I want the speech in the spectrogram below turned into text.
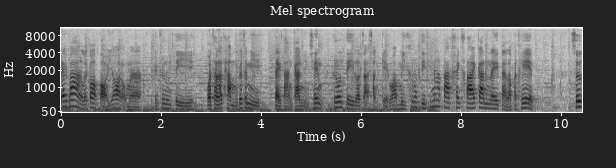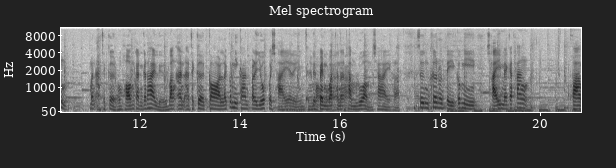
ได้บ้าง แล้วก็ต่อยอดออกมา เป็นเครื่องดนตรี วัฒนธรรมก็จะมีแตกต่างกันอย่างเช่น เครื่องดนตรีเราจะสังเกตว่ามีเครื่องดนตรีที่หน้าตาคล้ายๆ กันในแต่ละประเทศ ซึ่งมันอาจจะเกิดพร้อมๆ กันก็ได้ หรือบางอันอาจจะเกิดก่อน แล้วก็มีการประยุกต์ไปใช้อะไรอย่างนี้ให้เหมาะเป็นวัฒนธรรมร่วมใช่ครับ ซึ่งเครื่องดนตรีก็มีใช้แม้กระทั่ง ความ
